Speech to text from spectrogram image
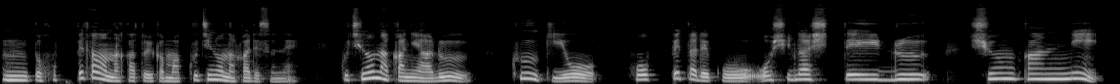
うんと、ほっぺたの中というか、まあ、口の中ですね。口の中にある空気をほっぺたでこう押し出している瞬間に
